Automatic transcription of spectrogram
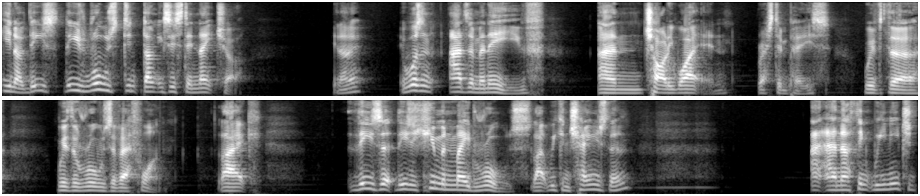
you know these these rules don't exist in nature. You know, it wasn't Adam and Eve and Charlie Whiting, rest in peace, with the with the rules of F one. Like these are these are human made rules. Like we can change them, and I think we need to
